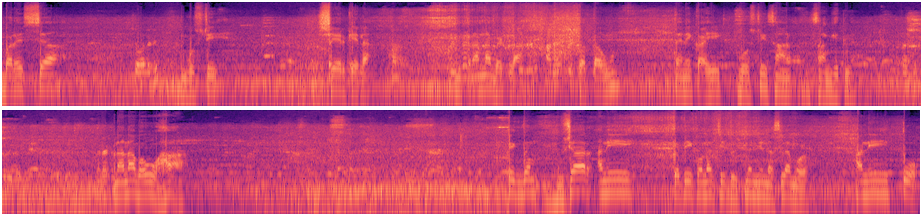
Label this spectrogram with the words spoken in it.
बऱ्याचशा गोष्टी शेअर केला मित्रांना भेटला. स्वतःहून त्याने काही गोष्टी सांग सांगितल्या. नाना भाऊ हा एकदम हुशार आणि कधी कोणाची दुश्मनी नसल्यामुळं. आणि तो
